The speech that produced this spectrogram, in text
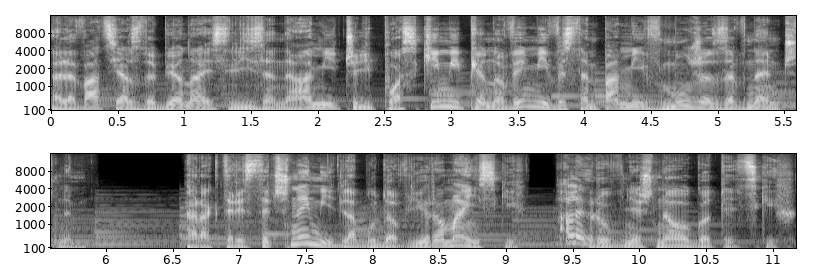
Elewacja zdobiona jest lizenami, czyli płaskimi pionowymi występami w murze zewnętrznym, charakterystycznymi dla budowli romańskich, ale również neogotyckich.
